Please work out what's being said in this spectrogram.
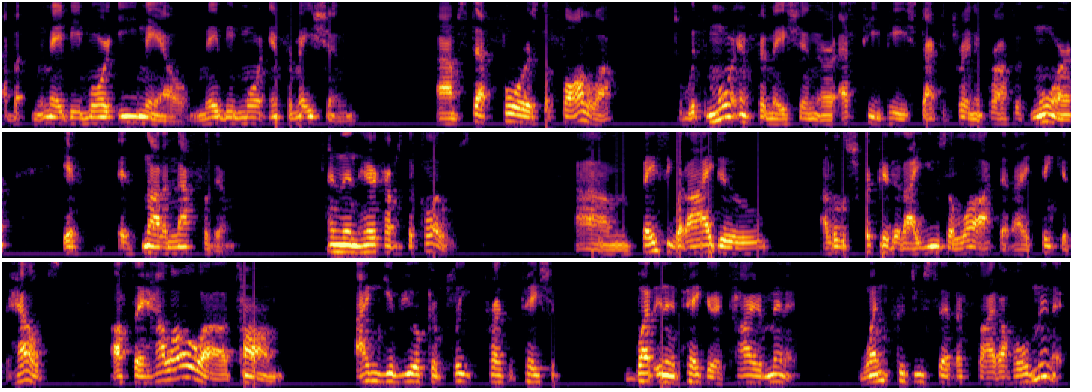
uh, but maybe more email, maybe more information. Um, step four is to follow up with more information or STP, start the training process more if it's not enough for them. And then here comes the close. Um, basically, what I do, a little scripture that I use a lot that I think it helps. I'll say, "Hello, uh, Tom. I can give you a complete presentation, but it'll take an entire minute. When could you set aside a whole minute?"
